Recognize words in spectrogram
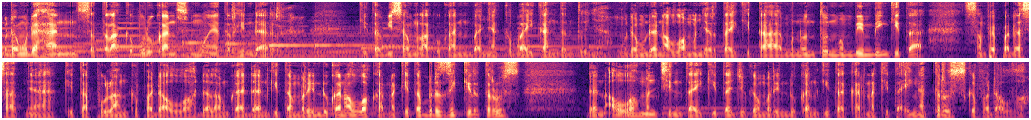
Mudah-mudahan setelah keburukan semuanya terhindar, kita bisa melakukan banyak kebaikan tentunya. Mudah-mudahan Allah menyertai kita, menuntun, membimbing kita sampai pada saatnya kita pulang kepada Allah dalam keadaan kita merindukan Allah karena kita berzikir terus dan Allah mencintai kita juga merindukan kita karena kita ingat terus kepada Allah.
